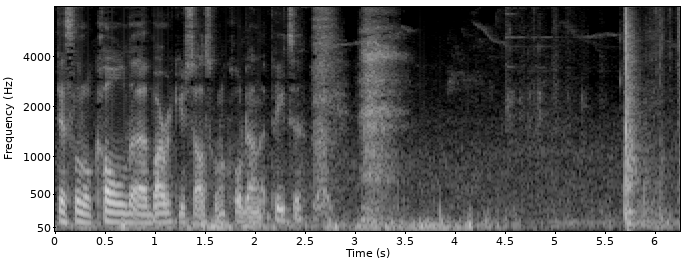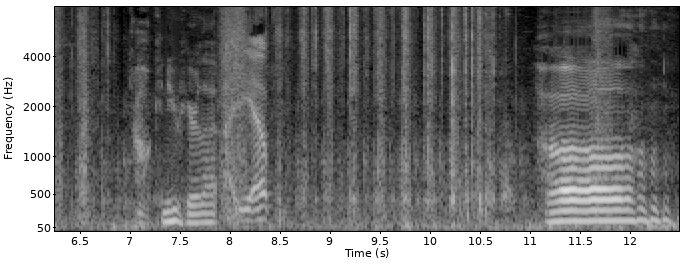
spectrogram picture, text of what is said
This little cold uh, barbecue sauce is going to cool down that pizza. Oh, can you hear that? Yep. Oh.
